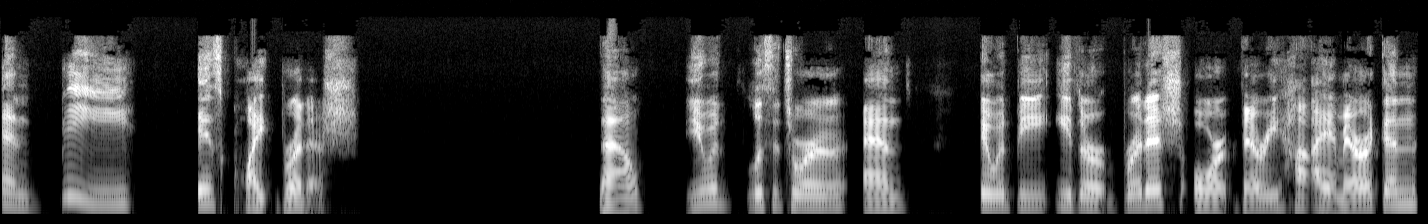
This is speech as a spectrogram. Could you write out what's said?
and B is quite British. Now, you would listen to her and it would be either British or very high American,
